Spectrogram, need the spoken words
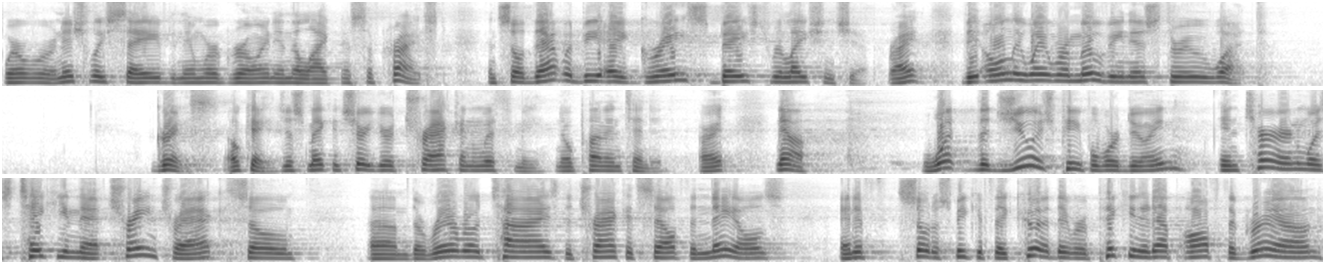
where we're initially saved and then we're growing in the likeness of Christ. And so that would be a grace based relationship, right? The only way we're moving is through what? Grace. Okay, just making sure you're tracking with me. No pun intended. All right? Now, what the Jewish people were doing, in turn, was taking that train track, so um, the railroad ties, the track itself, the nails, and if, so to speak, if they could, they were picking it up off the ground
